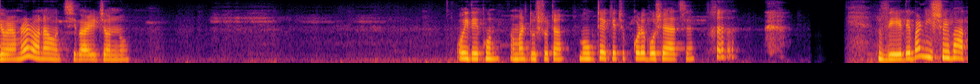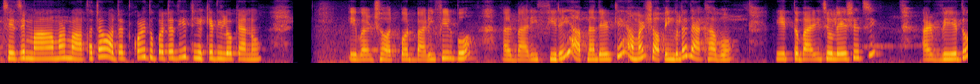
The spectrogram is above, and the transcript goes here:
এবার আমরা রওনা হচ্ছি বাড়ির জন্য। ওই দেখুন, আমার দুষ্টুটা মুখ ঢেকে চুপ করে বসে আছে। বেদ এবার নিশ্চয়ই ভাবছে যে মা, আমার মাথাটা হঠাৎ করে দুপাটা দিয়ে ঢেকে দিল কেন? এবার ঝটপট বাড়ি ফিরবো আর বাড়ি ফিরেই আপনাদেরকে আমার শপিংগুলো দেখাবো। এর তো বাড়ি চলে এসেছি আর বেদও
